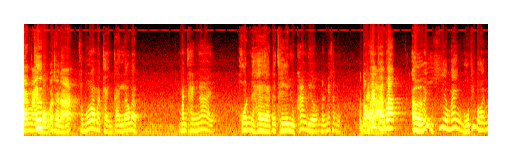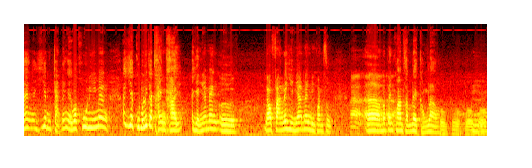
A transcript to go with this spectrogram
ยังไงคือ ผมก็ชนะ สมมติว่ามาแข่งกันแล้วแบบมันแทงง่าย คนแห่ไปเทอยู่ข้างเดียวมันไม่สนุกมันต้องแต่ถ้าบาลานซ์ เกิดว่าเออเฮ้ยไอ้เฮียแม่งโหพี่บอยแม่งไอ้เฮียมงจัดได้ไงว่าคู่นี้แม่งไอ้เฮียกูไม่รู้จะแทงใครไอ้อย่างเงี้ยแม่งเออเราฟังได้ยินเนี้ยแม่งมีความสุขอ่า เออมันเป็นความสำเร็จของเรา ถูกถูกถูกอืมถูก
